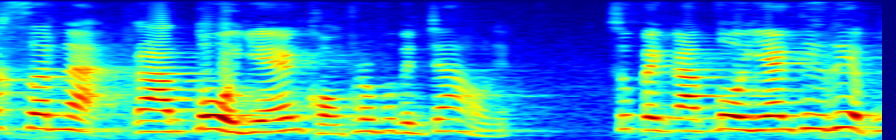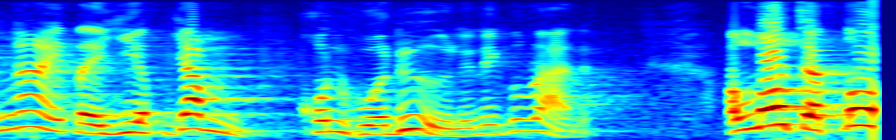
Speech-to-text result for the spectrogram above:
ลักษณะการโต้แย้งของพระผู้เป็นเจ้าเนี่ยซึ่งเป็นการโต้แย้งที่เรียบง่าย แต่เหยียบย่ำคนหัวดื้อเลยในกุรานเนี่ยอัลลอฮ์จะโต้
